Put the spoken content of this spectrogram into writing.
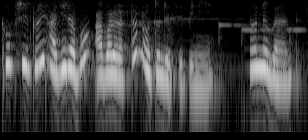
খুব শীঘ্রই হাজির হব আবারও একটা নতুন রেসিপি নিয়ে। ধন্যবাদ।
